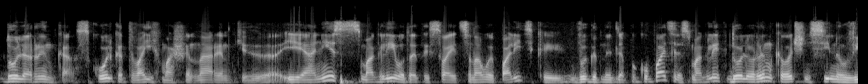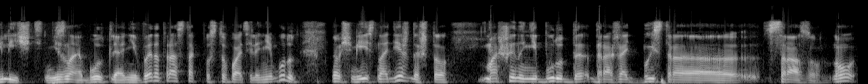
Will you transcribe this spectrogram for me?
доля рынка, сколько твоих машин на рынке. И они смогли вот этой своей ценовой политикой, выгодной для покупателя, смогли долю рынка очень сильно увеличить. Не знаю, будут ли они в этот раз так поступать или не будут. В общем, есть надежда, что машины не будут дорожать быстро сразу. Но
